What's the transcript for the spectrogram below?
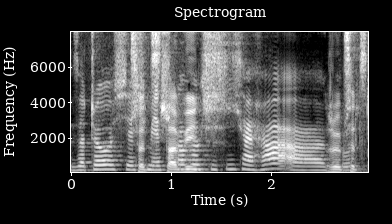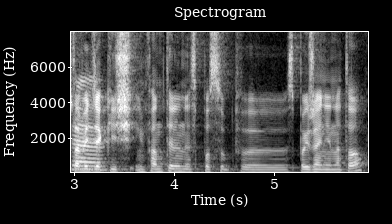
Zaczęło się Przedstawić- śmieszkowo, hi, hi, ha, ha, a żeby kurczę, przedstawić jakiś infantylny sposób y, spojrzenia na to,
